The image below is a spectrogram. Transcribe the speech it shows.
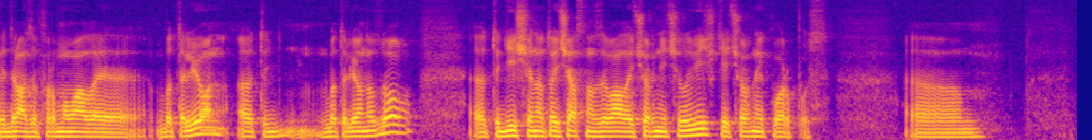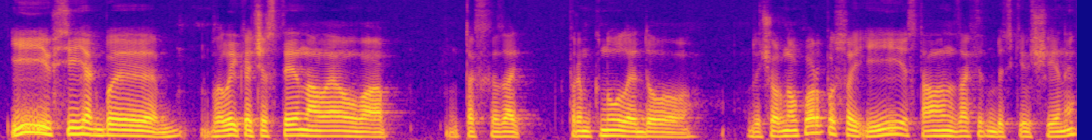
відразу формували батальйон, е, батальйон Азов. Е, Тоді ще на той час називали Чорні чоловічки, Чорний корпус. Ем, І всі, якби, велика частина Леова, так сказати, примкнули до, до Чорного корпусу і стали на захист Батьківщини.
